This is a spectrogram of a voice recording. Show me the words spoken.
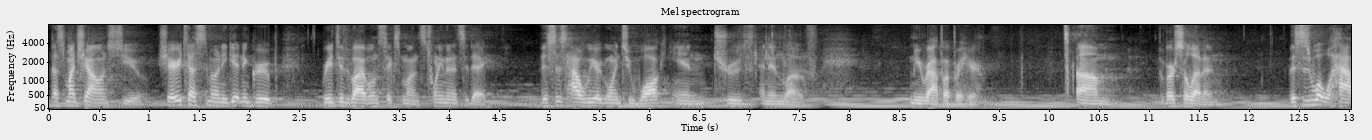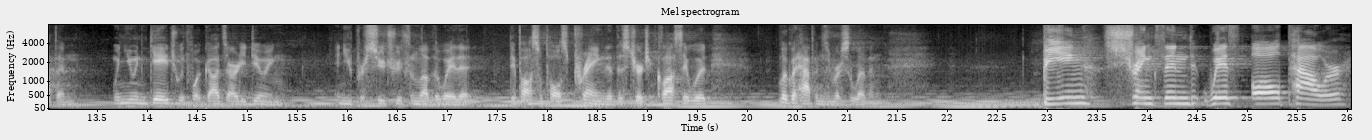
that's my challenge to you. Share your testimony, get in a group, read through the Bible in 6 months, 20 minutes a day. This is how we are going to walk in truth and in love. Let me wrap up right here. Um, verse 11. This is what will happen when you engage with what God's already doing and you pursue truth and love the way that the Apostle Paul is praying that this church in Colossae would, look what happens in verse 11. Being strengthened with all power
